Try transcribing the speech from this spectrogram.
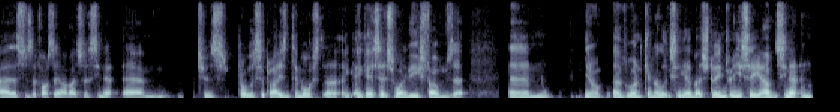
Uh, this is the first time I've actually seen it, um, which is probably surprising to most. Uh, I, I guess it's one of these films that, um, you know, everyone kind of looks at you a bit strange when you say you haven't seen it, and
